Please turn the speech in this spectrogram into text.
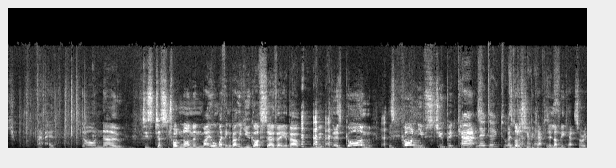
You craphead. Oh no. She's just trodden on, and my all my thing about the YouGov survey about has gone. It's gone. You stupid cat. No, don't talk It's not a stupid like cat. It's a lovely cat. Sorry,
